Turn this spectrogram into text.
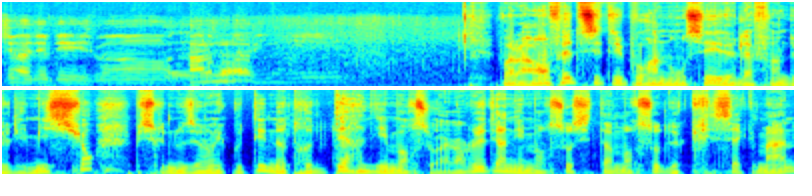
j'ai un déplacement. Le marinier. Voilà, en fait, c'était pour annoncer euh, la fin de l'émission, puisque nous allons écouter notre dernier morceau. Alors, le dernier morceau, c'est un morceau de Chris Ekman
